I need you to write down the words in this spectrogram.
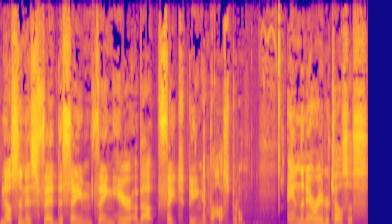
Nelson is fed the same thing here about fate being at the hospital. And the narrator tells us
